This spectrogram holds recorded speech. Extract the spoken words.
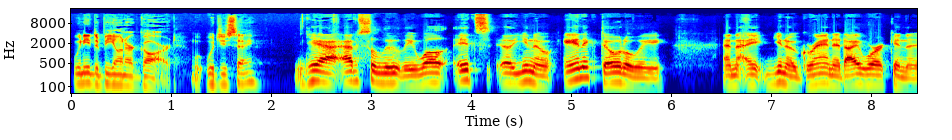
we need to be on our guard. W- would you say? Yeah, absolutely. Well, it's uh, you know anecdotally, and I, you know, granted, I work in a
